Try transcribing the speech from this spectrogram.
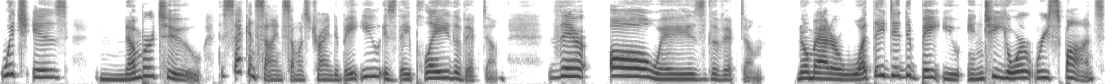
which is number two. The second sign someone's trying to bait you is they play the victim. They're always the victim. No matter what they did to bait you into your response,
